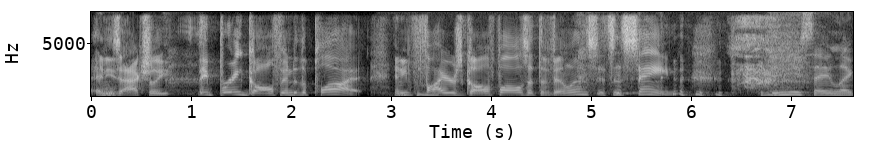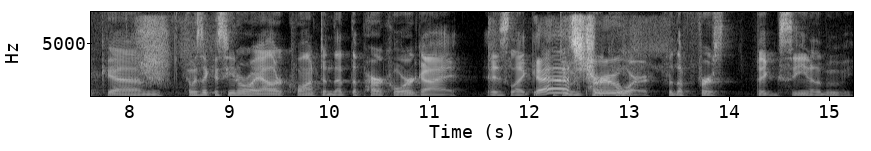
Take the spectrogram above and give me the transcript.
and he's actually they bring golf into the plot, and he Mm-hmm. fires golf balls at the villains. It's insane. Didn't you say like um, it was like Casino Royale or Quantum that the parkour guy is like Yeah, doing that's true. parkour for the first big scene of the movie?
